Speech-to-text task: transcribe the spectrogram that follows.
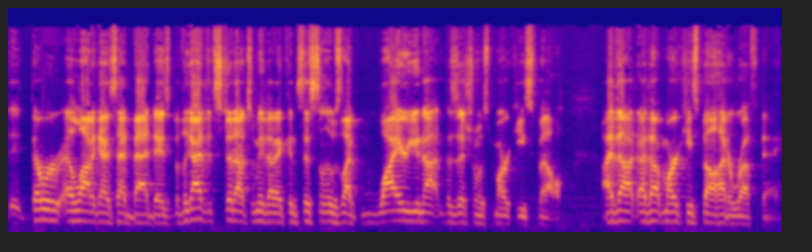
there were a lot of guys had bad days, but the guy that stood out to me that I consistently was like, why are you not in position was Markquese Bell. I thought I thought Markquese Bell had a rough day.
